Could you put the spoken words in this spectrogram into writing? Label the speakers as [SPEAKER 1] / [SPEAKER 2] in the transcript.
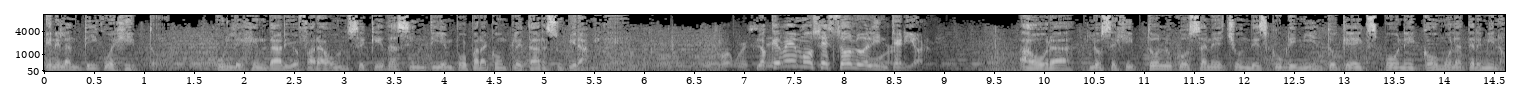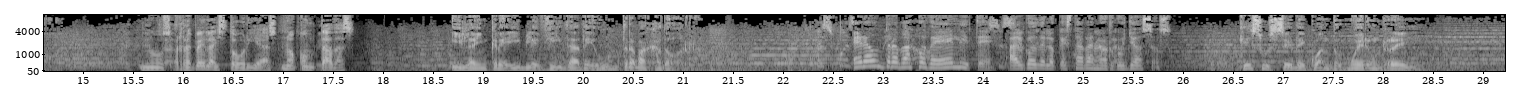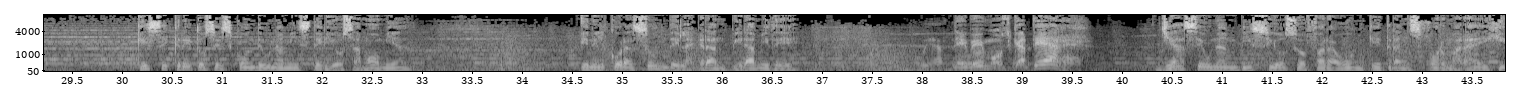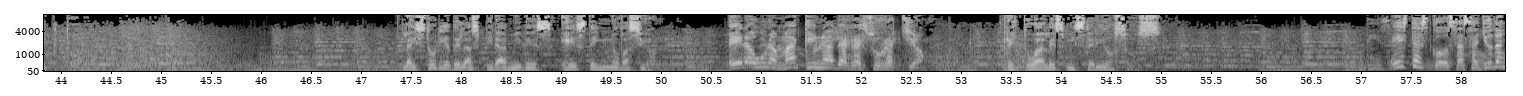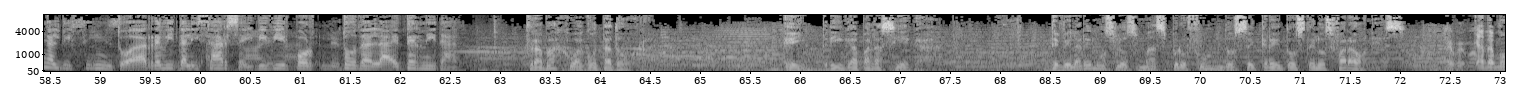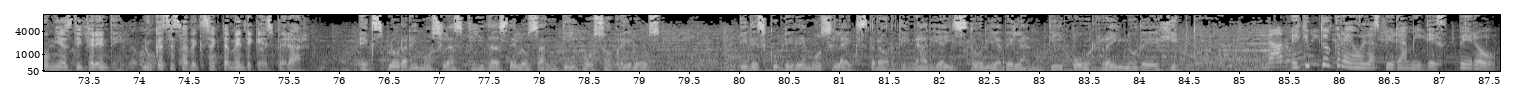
[SPEAKER 1] En el antiguo Egipto, un legendario faraón se queda sin tiempo para completar su pirámide.
[SPEAKER 2] Lo que vemos es solo el interior.
[SPEAKER 1] Ahora, los egiptólogos han hecho un descubrimiento que expone cómo la terminó.
[SPEAKER 3] Nos revela historias no contadas.
[SPEAKER 1] Y la increíble vida de un trabajador.
[SPEAKER 4] Era un trabajo de élite, algo de lo que estaban orgullosos.
[SPEAKER 1] ¿Qué sucede cuando muere un rey? ¿Qué secreto se esconde una misteriosa momia? En el corazón de la Gran Pirámide
[SPEAKER 2] Debemos gatear.
[SPEAKER 1] yace un ambicioso faraón que transformará Egipto. La historia de las pirámides es de innovación,
[SPEAKER 2] Era una máquina de resurrección.
[SPEAKER 1] rituales misteriosos,
[SPEAKER 5] Estas cosas ayudan al difunto a revitalizarse y vivir por toda la eternidad.
[SPEAKER 1] trabajo agotador e intriga palaciega. Develaremos los más profundos secretos de los faraones.
[SPEAKER 6] Cada momia es diferente. Nunca se sabe exactamente qué esperar.
[SPEAKER 1] Exploraremos las vidas de los antiguos obreros y descubriremos la extraordinaria historia del antiguo reino de Egipto.
[SPEAKER 7] Egipto creó las pirámides, pero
